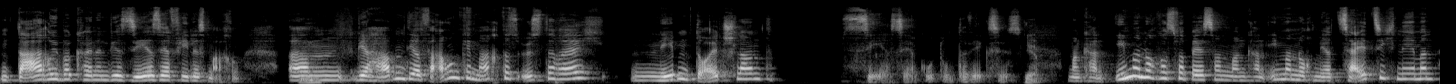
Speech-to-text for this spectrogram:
Und darüber können wir sehr, sehr vieles machen. Ähm, wir haben die Erfahrung gemacht, dass Österreich neben Deutschland sehr, sehr gut unterwegs ist. Ja. Man kann immer noch was verbessern, man kann immer noch mehr Zeit sich nehmen,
